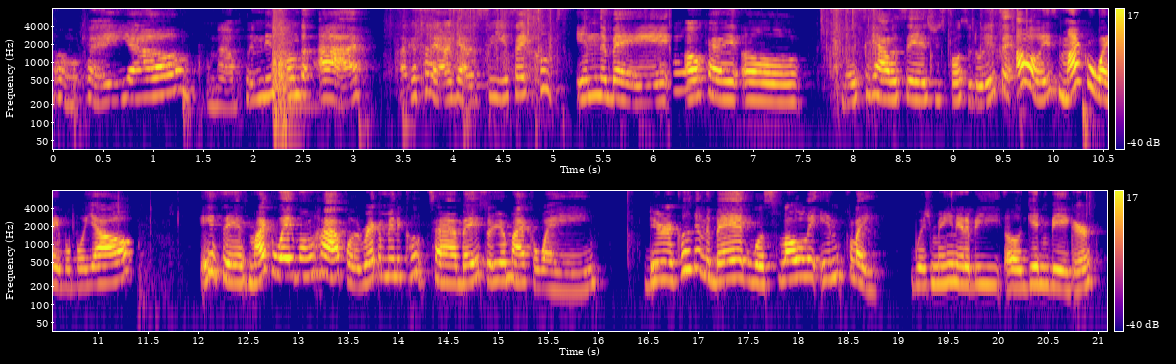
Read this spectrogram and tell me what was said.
Okay, y'all. I'm now putting this on the eye. Like I say, I gotta see it cooks in the bag. Okay, uh, let's see how it says you're supposed to do it. It says, oh, it's microwavable, y'all. It says microwave on high for the recommended cook time based on your microwave. During cooking, the bag will slowly inflate, which means it'll be uh, getting bigger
